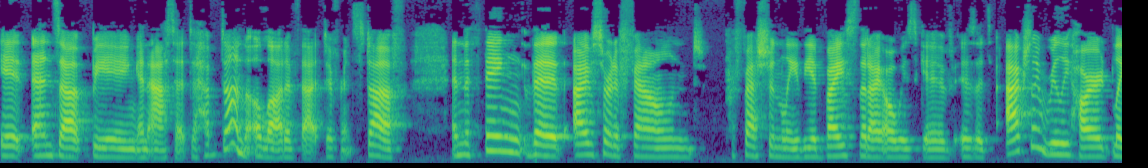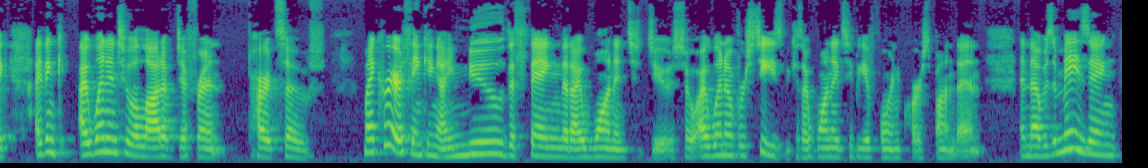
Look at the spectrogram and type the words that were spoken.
It ends up being an asset to have done a lot of that different stuff. And the thing that I've sort of found professionally, the advice that I always give is it's actually really hard. Like, I think I went into a lot of different parts of my career thinking I knew the thing that I wanted to do. So I went overseas because I wanted to be a foreign correspondent. And that was amazing.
